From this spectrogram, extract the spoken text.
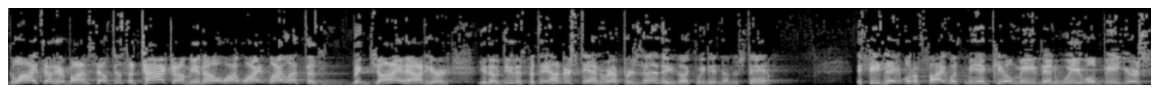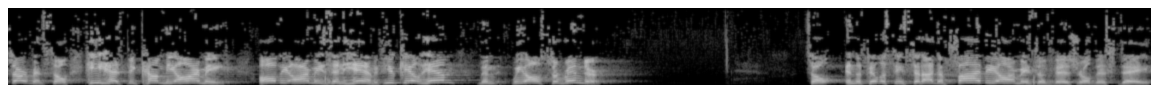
Goliath's out here by himself. Just attack him, you know. Why, why, why let this big giant out here, you know, do this? But they understand representative like we didn't understand. If he's able to fight with me and kill me, then we will be your servants. So he has become the army. All the armies in him. If you kill him, then we all surrender. So, and the Philistines said, I defy the armies of Israel this day.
